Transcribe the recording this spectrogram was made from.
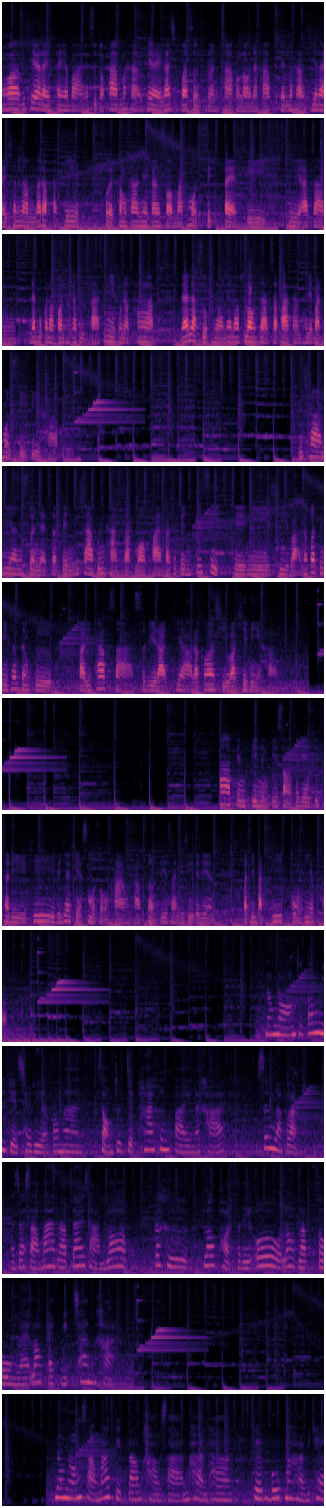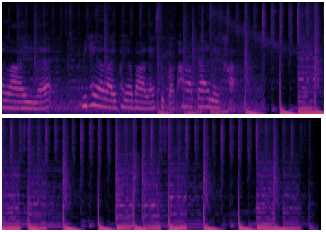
ราะว่าวิทยาลัยพยาบาลและสุขภาพมหาวิทยาลัยราชภัฏสวนสุนันทาของเรานะครับ เป็นมหาวิทยาลัยชั้นนำระดับประเทศ เปิดทำการเรียนการสอนมาทั้งหมด 18 ปี มีอาจารย์ และบุคลากรทางการศึกษาที่มีคุณภาพ และหลักสูตรของเราได้รับรองจากสภาการพยาบาลทั้งหมด 4 ปีครับวิชาเรียนส่วนใหญ่จะเป็นวิชาพื้นฐานจากมปลายก็จะเป็นฟิสิกส์เคมีชีวะ แล้วก็จะมีเพิ่มเติมคือการวิพากษาสตรีรวิทยา แล้วก็ชีวเคมีครับ ถ้าเป็นปี 1 ปี 2 จะเรียนทฤษฎีที่วิทยาเขตสมุทรสงครามครับ ส่วนปี 3 ปี 4 จะเรียนปฏิบัติที่กรุงเทพครับ น้องๆ จะต้องมีเกรดเฉลี่ยประมาณ 2.75 ขึ้นไปนะคะ ซึ่งหลักๆ อาจจะสามารถรับได้ 3 รอบ ก็คือรอบพอร์ตโฟลิโอ รอบรับตรง และรอบแอดมิชชั่นค่ะน้องๆ สามารถติดตามข่าวสารผ่านทาง Facebook มหาวิทยาลัย และวิทยาลัยพยาบาลและสุขภาพได้เลยค่ะ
